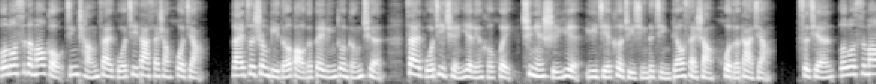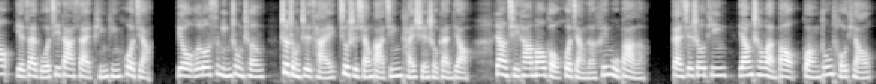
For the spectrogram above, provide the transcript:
俄罗斯的猫狗经常在国际大赛上获奖。来自圣彼得堡的贝灵顿梗犬，在国际犬业联合会去年十月于捷克举行的锦标赛上获得大奖。此前，俄罗斯猫也在国际大赛频频获奖。有俄罗斯民众称，这种制裁就是想把金牌选手干掉，让其他猫狗获奖的黑幕罢了。感谢收听羊城晚报广东头条。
